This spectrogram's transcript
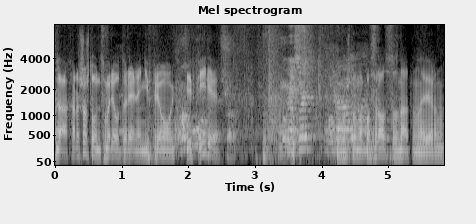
Да, хорошо, что он смотрел это реально не в прямом эфире, потому что он обосрался знатно, наверное.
